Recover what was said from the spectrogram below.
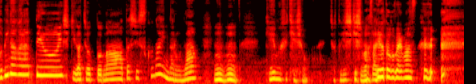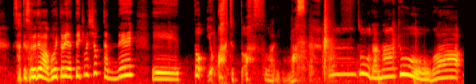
遊びながらっていう意識がちょっとな、私少ないんだろうな。うんうん。ゲームフィケーション。ちょっと意識します。ありがとうございます。さて、それでは、ボイトレやっていきましょうかね。えー、っと、よ、ちょっと座ります。うーん、そうだな、今日は、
